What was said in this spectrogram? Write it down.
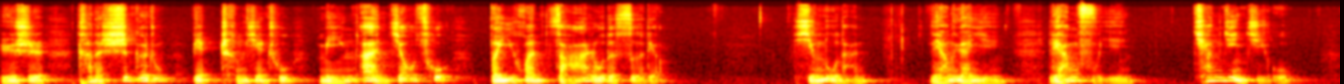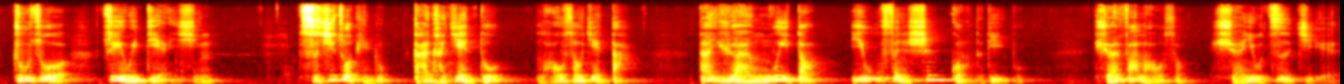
于是他的诗歌中便呈现出明暗交错、悲欢杂糅的色调。《行路难》《梁园吟》《梁甫吟》《将进酒》诸作最为典型。此期作品中感慨渐多，牢骚渐大，但远未到忧愤深广的地步。旋发牢骚，旋又自解，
